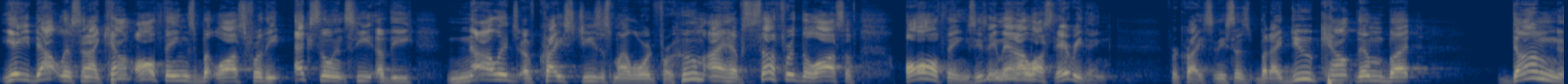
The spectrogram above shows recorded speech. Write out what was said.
Yea, doubtless, and I count all things but loss for the excellency of the knowledge of Christ Jesus my Lord, for whom I have suffered the loss of all things. He's saying, Man, I lost everything for Christ. And he says, But I do count them but dung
